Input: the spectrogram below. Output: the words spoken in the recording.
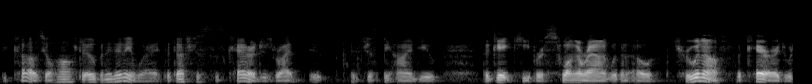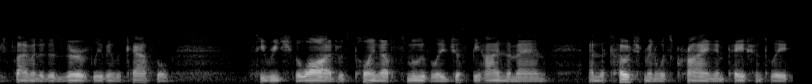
Because you'll have to open it anyway. The Duchess's carriage is right is just behind you. The gatekeeper swung around with an oath. True enough, the carriage, which Simon had observed leaving the castle as he reached the lodge, was pulling up smoothly just behind the man, and the coachman was crying impatiently,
